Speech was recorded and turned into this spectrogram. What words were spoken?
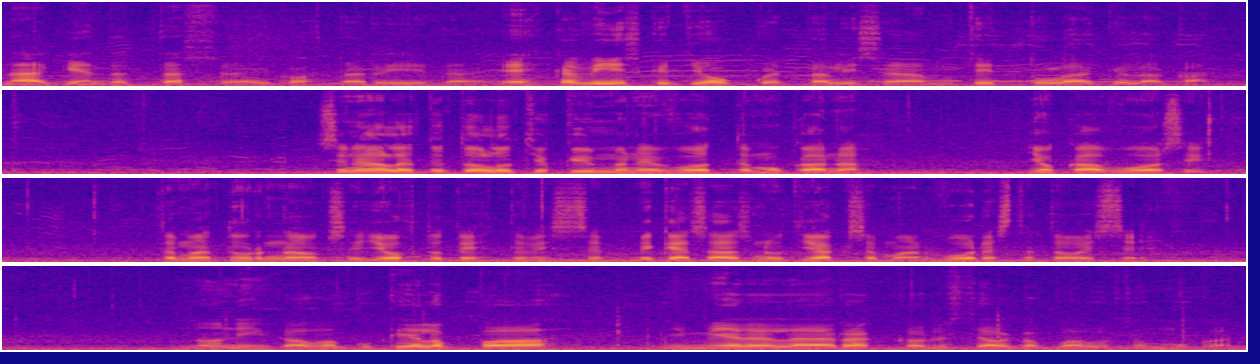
nämä kentät tässä ei kohta riitä. Ehkä 50 joukkuetta lisää, mutta sitten tulee kyllä katto. Sinä olet nyt ollut jo 10 vuotta mukana joka vuosi tämän turnauksen johtotehtävissä. Mikä saa sinut jaksamaan vuodesta toiseen? No niin kauan kuin kelpaa, niin mielellään rakkaudesta jalkapallosta on mukana.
